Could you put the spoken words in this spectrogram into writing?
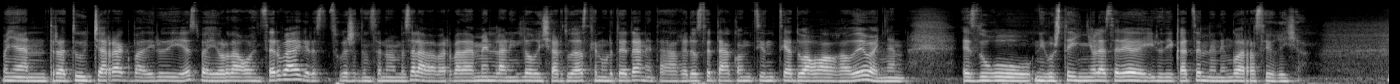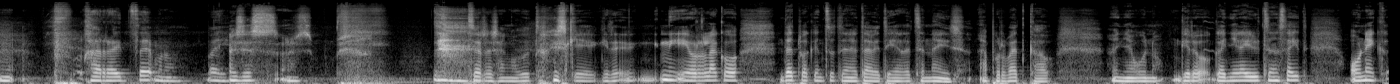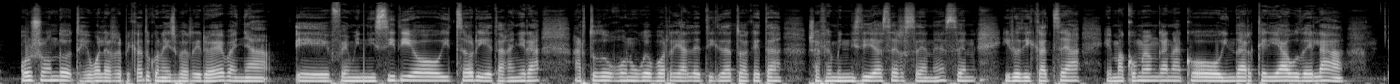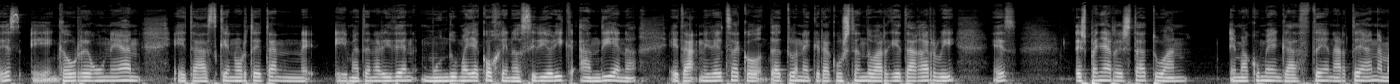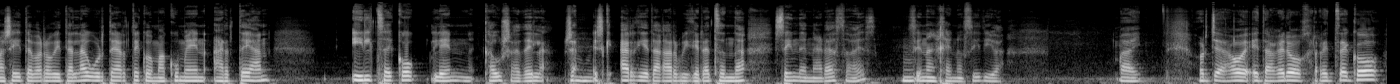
baina tratu txarrak badirudi ez, bai hor dagoen zerbait, gero zuk esaten zenuen bezala, ba, barbada hemen lan hildo gixartu da azken urteetan, eta geroz eta kontzientziatuagoa gaude, baina ez dugu nik uste inolaz ere irudikatzen lehenengo arrazoi gisa. Jarraitze, bueno, bai. Ez, ez, ez. Zer esango dut, eske, gire, ni horrelako datuak entzuten eta beti geratzen naiz, apur bat kau. Baina, bueno, gero, gainera irutzen zait, honek oso ondo, eta igual errepikatuko naiz berriro, eh? baina e, feminizidio hitz hori eta gainera hartu dugun web horri aldetik datuak eta osea, feminizidioa zer zen, eh? zen irudikatzea emakume onganako indarkeria hau dela ez, e, gaur egunean eta azken urteetan ematen ari den mundu mailako genozidiorik handiena eta niretzako datu honek erakusten du argi eta garbi, ez? Espainiar estatuan emakume gazteen artean, amasei eta berrogeita lau urte arteko emakumeen artean, hiltzeko lehen kausa dela. Osea, Mhm. eske argi eta garbi geratzen da zein den arazoa, ez? Mhm. Zein den genozidioa. Bai, hortxe dago, eta gero jarraitzeko,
